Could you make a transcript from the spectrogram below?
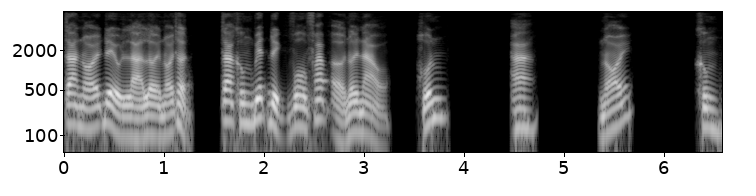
ta nói đều là lời nói thật, ta không biết địch vô pháp ở nơi nào, hôn. A. Nói. Không.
